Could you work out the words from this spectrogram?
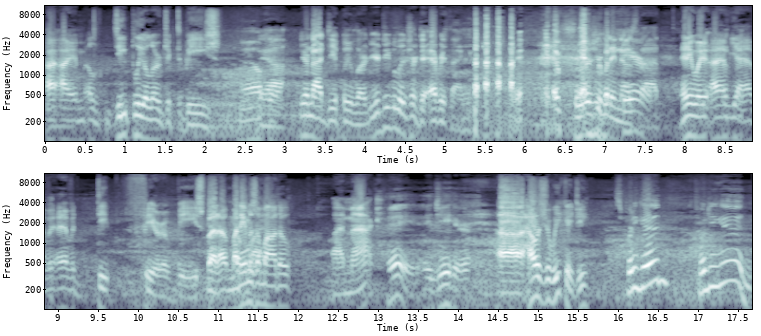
I, I am deeply allergic to bees. Yeah, okay. Yeah. You're not deeply allergic. You're deeply allergic to everything. Everybody knows fear. that. Anyway, I have yeah, I have a, I have a deep fear of bees. But uh, my name is. Amado. I'm Mac. Hey, AG here. Uh, how was your week, AG? It's pretty good. Pretty good.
